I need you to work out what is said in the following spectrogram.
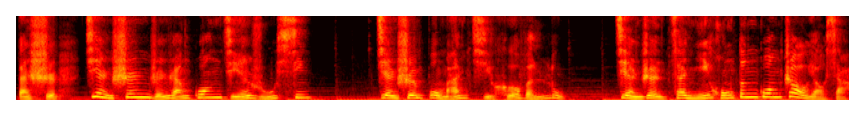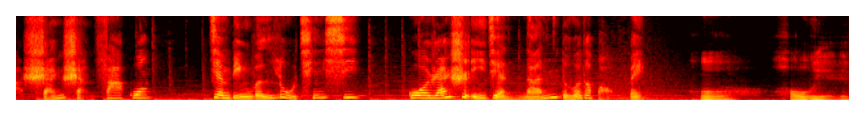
但是剑身仍然光洁如新，剑身布满几何纹路。剑刃在霓虹灯光照耀下闪闪发光，剑柄纹路清晰，果然是一件难得的宝贝。哦，好耶！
